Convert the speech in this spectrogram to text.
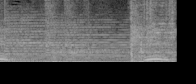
Woo!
